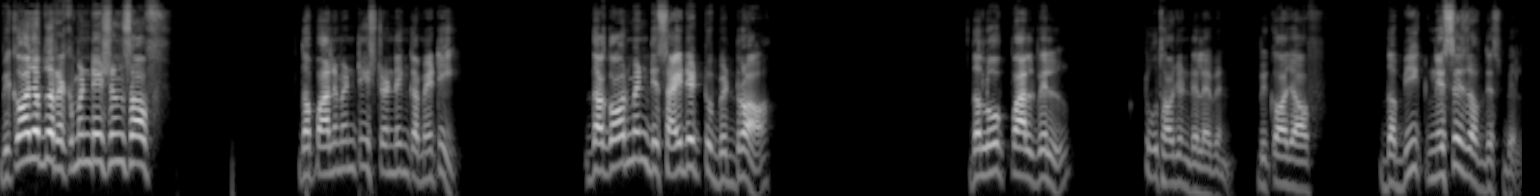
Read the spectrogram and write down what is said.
Because of the recommendations of the Parliamentary Standing Committee, the government decided to withdraw the Lokpal Bill 2011 because of the weaknesses of this bill,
